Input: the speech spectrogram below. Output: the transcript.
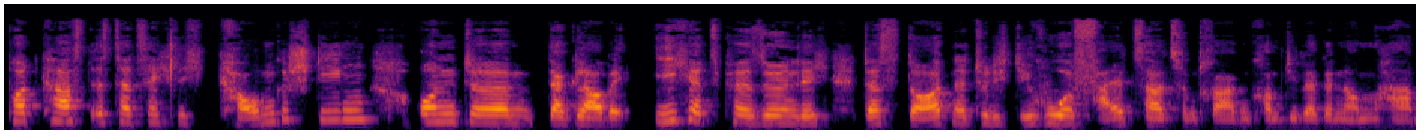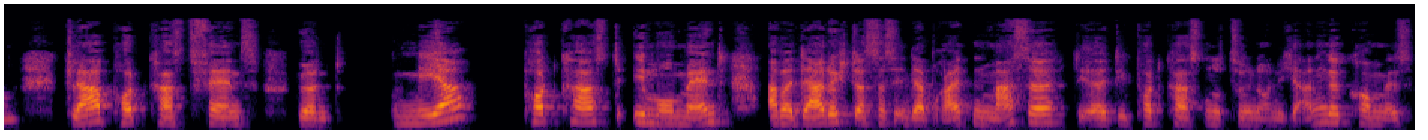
Podcast ist tatsächlich kaum gestiegen. Und ähm, da glaube ich jetzt persönlich, dass dort natürlich die hohe Fallzahl zum Tragen kommt, die wir genommen haben. Klar, Podcast-Fans hören mehr Podcast im Moment, aber dadurch, dass das in der breiten Masse die, äh, die Podcast-Nutzung noch nicht angekommen ist,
